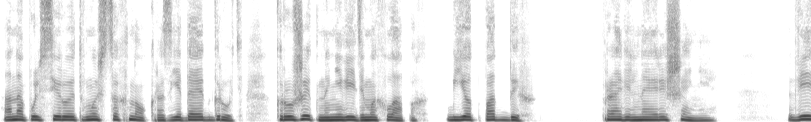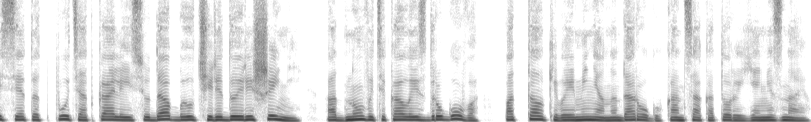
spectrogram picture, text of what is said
Она пульсирует в мышцах ног, разъедает грудь, кружит на невидимых лапах, бьет под дых. Правильное решение. Весь этот путь от Калии сюда был чередой решений. Одно вытекало из другого, подталкивая меня на дорогу, конца которой я не знаю.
